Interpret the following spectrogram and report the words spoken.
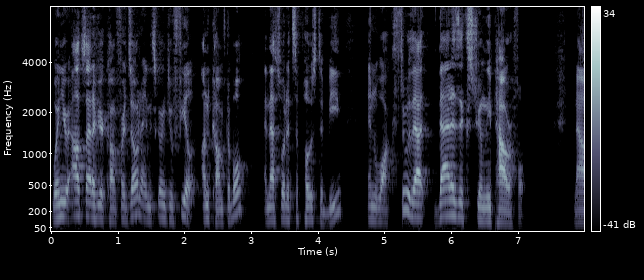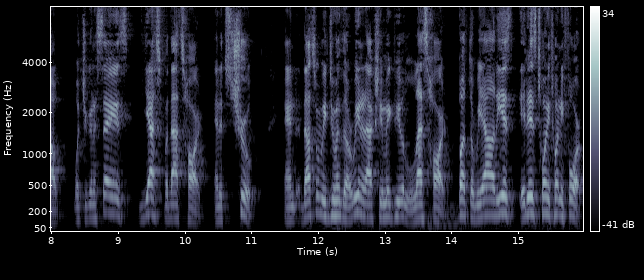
when you're outside of your comfort zone and it's going to feel uncomfortable, and that's what it's supposed to be, and walk through that, that is extremely powerful. Now, what you're going to say is, yes, but that's hard. And it's true. And that's what we do in the arena to actually make people less hard. But the reality is, it is 2024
